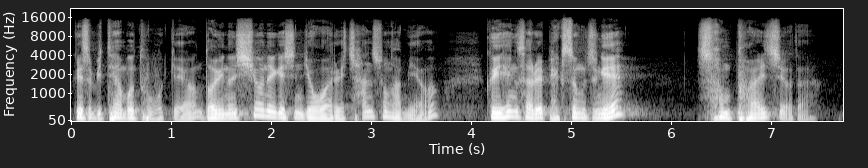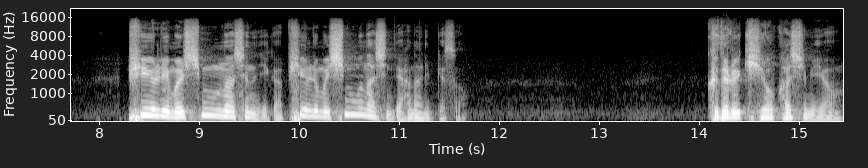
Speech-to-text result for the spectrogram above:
그래서 밑에 한번 더 볼게요. 너희는 시온에 계신 여호와를 찬송하며 그의 행사를 백성 중에 선포할지어다. 피 흘림을 신문하시는 이가 피 흘림을 신문하신대 하나님께서 그들을 기억하시며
